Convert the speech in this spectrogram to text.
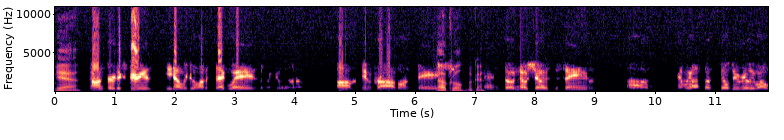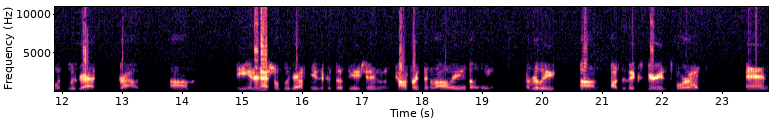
Yeah. concert experience. You know, we do a lot of segues and we do a lot of um, improv on stage. Oh, cool. Okay. And so no show's the same. Um, and we also still do really well with bluegrass crowds. Um, the International Bluegrass Music Association conference in Raleigh is always a really um, positive experience for us. And,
